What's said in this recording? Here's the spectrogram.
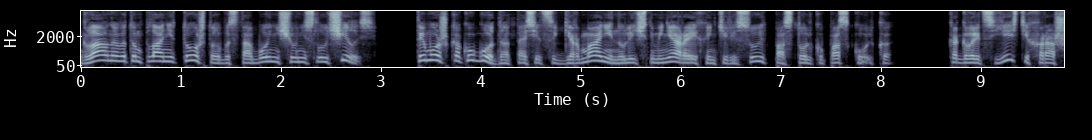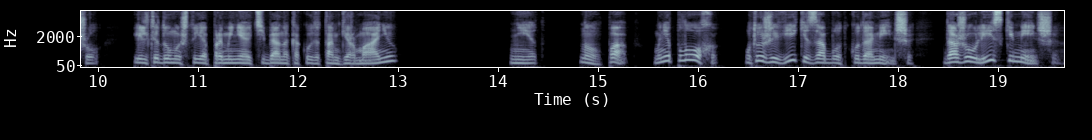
Главное в этом плане то, чтобы с тобой ничего не случилось. Ты можешь как угодно относиться к Германии, но лично меня Рейх интересует постольку-поскольку. Как говорится, есть и хорошо. Или ты думаешь, что я променяю тебя на какую-то там Германию? Нет. Ну, пап, мне плохо. У той же Вики забот куда меньше. Даже у Лиски меньше.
